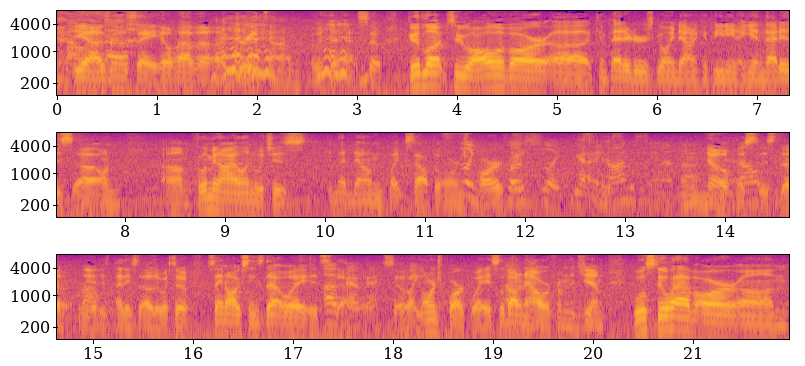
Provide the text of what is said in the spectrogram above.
itself, Yeah, I was so. gonna say he'll have a, a great time with that. So good luck to all of our uh, competitors going down and competing. Again, that is uh, on um, Fleming Island, which is isn't that down like south of It's Orange like Park? close to like Yeah, it St. Augustine. I thought. No, it's, it's the Oh. yeah, it's- I think it's the other way. So St. Augustine's that way. It's Okay, that okay. way. So like Orange Parkway. It's about an hour from the gym. We'll still have our um,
